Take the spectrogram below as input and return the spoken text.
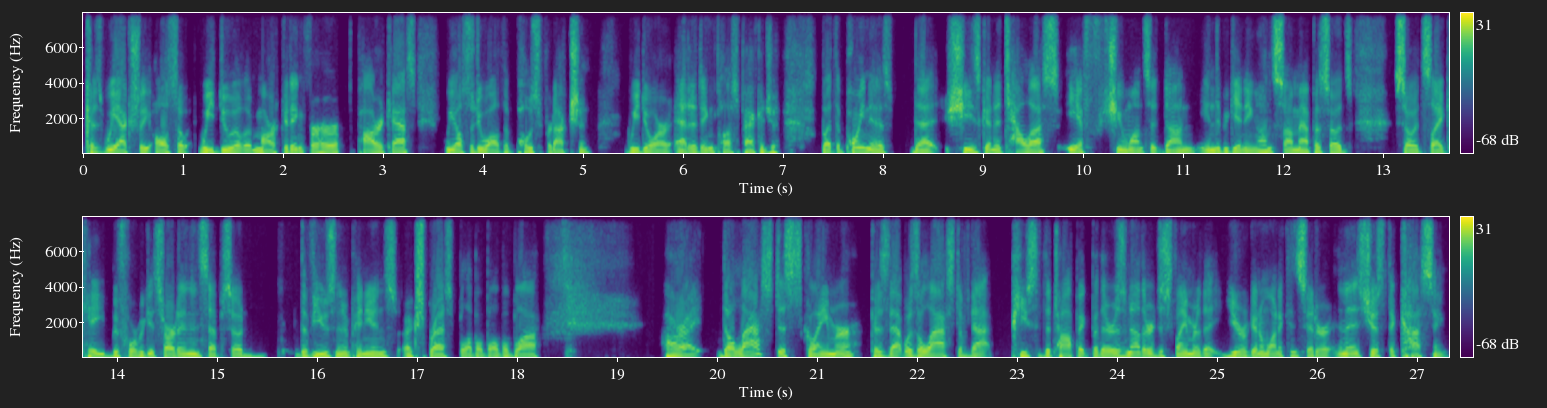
because we actually also we do a marketing for her podcast. We also do all the post production we do our editing plus package. But the point is that she's going to tell us if she wants it done in the beginning on some episodes. So it's like hey before we get started in this episode the views and opinions are expressed blah blah blah blah blah. All right the last disclaimer because that was the last of that piece of the topic, but there is another disclaimer that you're going to want to consider, and it's just the cussing.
